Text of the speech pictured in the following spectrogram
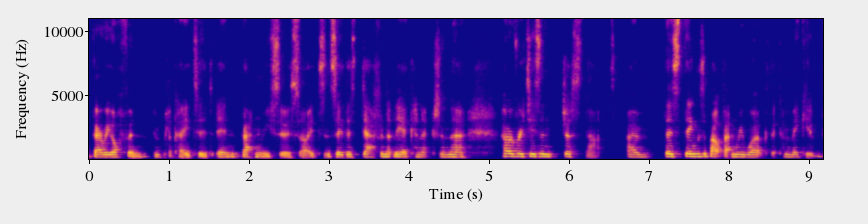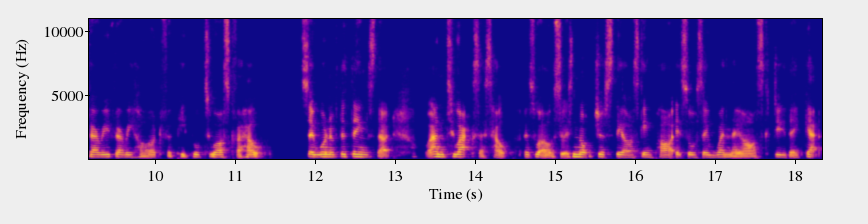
very often implicated in veterinary suicides. And so there's definitely a connection there. However, it isn't just that. Um, there's things about veterinary work that can make it very, very hard for people to ask for help so one of the things that and to access help as well. So it's not just the asking part it's also when they ask do they get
